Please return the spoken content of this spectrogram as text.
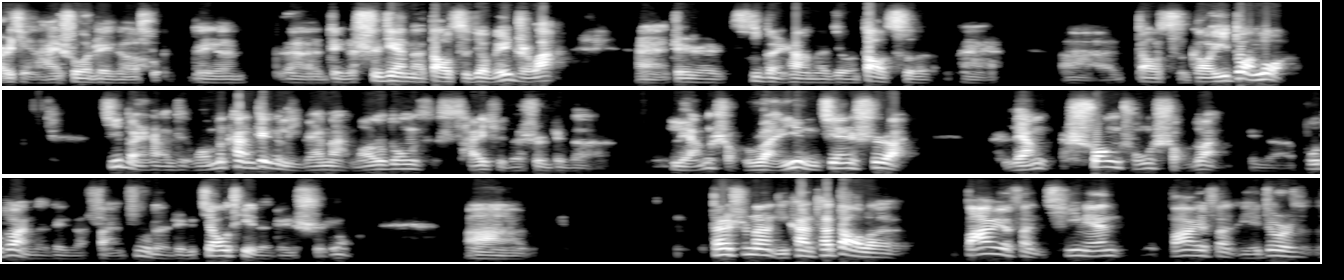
而且还说这个这个呃这个事件呢到此就为止了，哎，这是基本上呢就到此哎啊到此告一段落。基本上，我们看这个里边呢，毛泽东采取的是这个两手软硬兼施啊，两双重手段，这个不断的这个反复的这个交替的这个使用，啊，但是呢，你看他到了八月份，七年八月份，也就是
